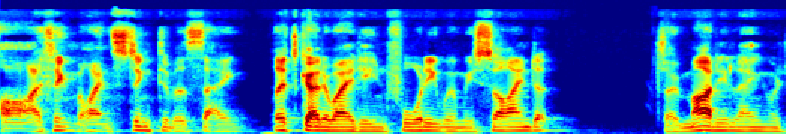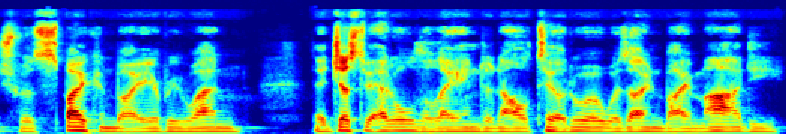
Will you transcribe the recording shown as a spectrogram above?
Oh, I think my instinctive is saying, let's go to 1840 when we signed it. So Māori language was spoken by everyone. That just about all the land in Aotearoa was owned by Māori.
